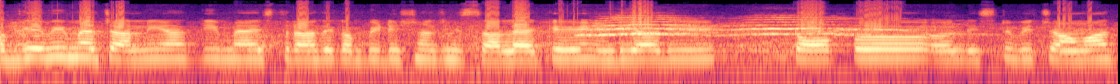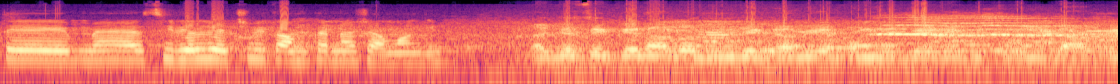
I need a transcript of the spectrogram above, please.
ਅੱਗੇ ਵੀ ਮੈਂ ਚਾਹੁੰਦੀ ਹਾਂ ਕਿ ਮੈਂ ਇਸ ਤਰ੍ਹਾਂ ਦੇ ਕੰਪੀਟੀਸ਼ਨ 'ਚ ਹਿੱਸਾ ਲੈ ਕੇ ਇੰਡੀਆ ਦੀ ਟੌਪ ਲਿਸਟ ਵਿੱਚ ਆਵਾਂ ਤੇ ਮੈਂ ਸੀਰੀਅਲ ਵਿੱਚ ਵੀ ਕੰਮ ਕਰਨਾ ਚਾਹਾਂਗੀ। ਅਜੇ ਤਰੀਕੇ ਨਾਲ ਤੁਸੀਂ ਦੇਖਿਆ ਵੀ ਆਪਾਂ ਮੋਗੇ ਦੇ ਵਿੱਚੋਂ ਜਾ ਕੇ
